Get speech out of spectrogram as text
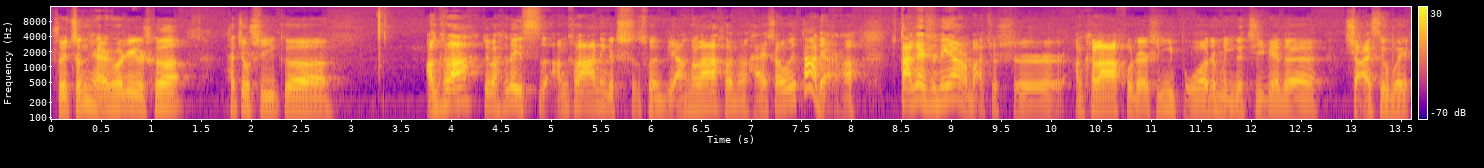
所以整体来说，这个车它就是一个昂克拉，对吧？类似昂克拉那个尺寸，比昂克拉可能还稍微大点儿哈，大概是那样吧，就是昂克拉或者是翼博这么一个级别的小 SUV，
